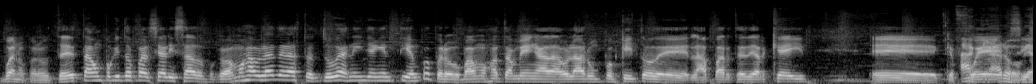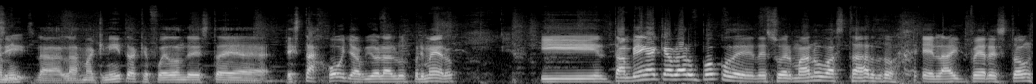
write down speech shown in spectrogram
Bueno, pero usted está un poquito parcializado porque vamos a hablar de las tortugas ninja en el tiempo, pero vamos a también a hablar un poquito de la parte de arcade. eh, que Ah, fue claro, sí, sí, obviamente. la- las maquinitas, que fue donde esta, esta joya vio la luz primero. Y también hay que hablar un poco de, de su hermano bastardo, el Hyper Stone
